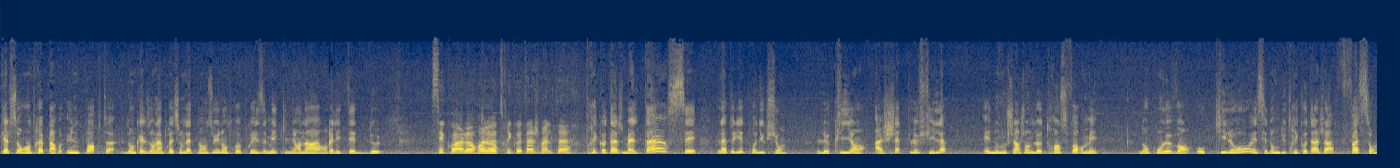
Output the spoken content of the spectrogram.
qu'elles sont rentrées par une porte, donc elles ont l'impression d'être dans une entreprise, mais qu'il y en a en réalité deux. C'est quoi alors, euh, alors Tricotage Malter? Tricotage Malter, c'est l'atelier de production. Le client achète le fil et nous nous chargeons de le transformer. Donc on le vend au kilo et c'est donc du tricotage à façon.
